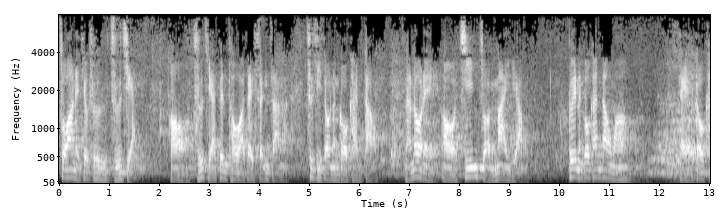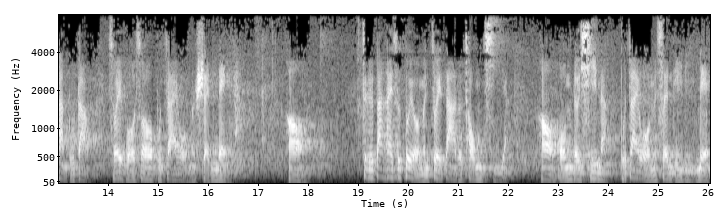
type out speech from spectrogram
抓呢就是指甲，哦，指甲跟头发在生长啊，自己都能够看到。然后呢，哦，筋转脉摇，各位能够看到吗？哎，都看不到。所以佛说不在我们身内哦，这个大概是对我们最大的冲击呀。哦，我们的心呐不在我们身体里面，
